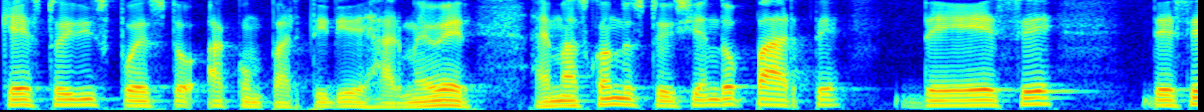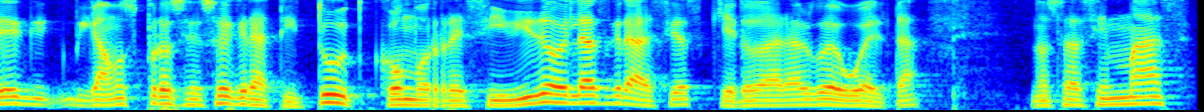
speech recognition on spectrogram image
¿qué estoy dispuesto a compartir y dejarme ver? Además, cuando estoy siendo parte de ese, de ese digamos, proceso de gratitud, como recibido hoy las gracias, quiero dar algo de vuelta, nos hace más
